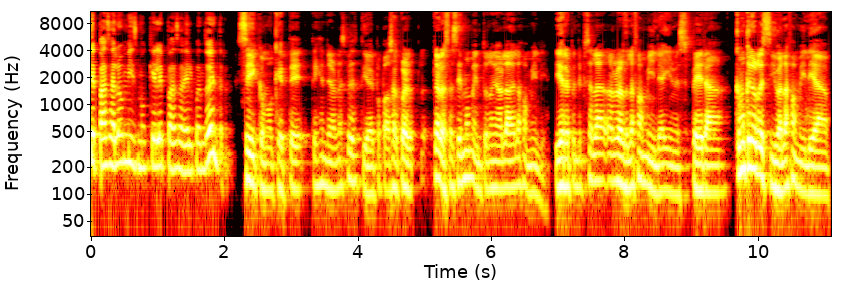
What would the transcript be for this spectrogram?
te pasa lo mismo que le pasa a él cuando entra. Sí, como que te, te genera una expectativa del papá. O sea, claro, hasta ese momento no había hablado de la familia. Y de repente empieza a hablar de la familia y uno espera, como que lo reciba la familia,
